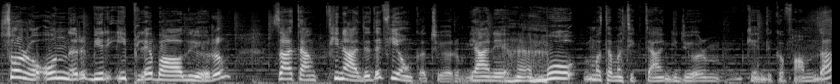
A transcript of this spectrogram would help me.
Sonra onları bir iple bağlıyorum. Zaten finalde de fiyonk atıyorum. Yani bu matematikten gidiyorum kendi kafamda.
